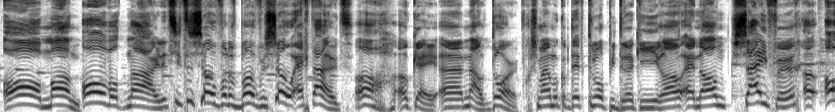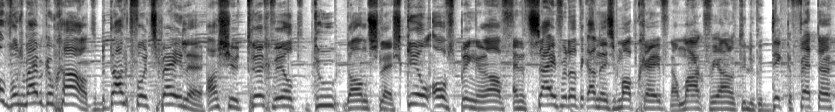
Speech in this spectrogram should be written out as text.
Oh, man. Oh, wat naar. Dit ziet er zo vanaf boven zo echt uit. Oh, oké. eh, nou, door. Volgens mij moet ik op dit knopje drukken hier, oh. En dan cijfer. Oh, oh, volgens mij heb ik hem gehaald. Bedankt voor het spelen. Als je terug wilt, doe dan slash kill of spring eraf. En het cijfer dat ik aan deze map geef... Nou, maak voor jou natuurlijk een dikke vette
